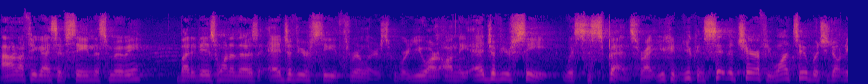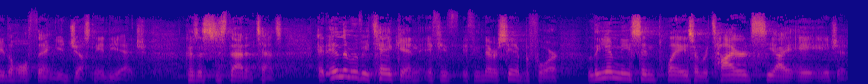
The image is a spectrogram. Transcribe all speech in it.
I don't know if you guys have seen this movie, but it is one of those edge of your seat thrillers where you are on the edge of your seat with suspense, right? You can, you can sit in a chair if you want to, but you don't need the whole thing. You just need the edge because it's just that intense. And in the movie Taken, if you've, if you've never seen it before, Liam Neeson plays a retired CIA agent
